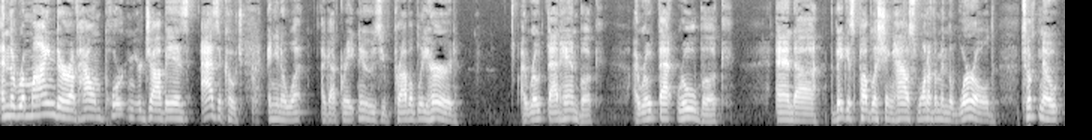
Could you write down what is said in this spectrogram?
and the reminder of how important your job is as a coach. And you know what? I got great news. You've probably heard. I wrote that handbook. I wrote that rule book. And uh, the biggest publishing house, one of them in the world, took note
